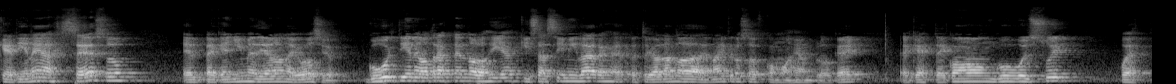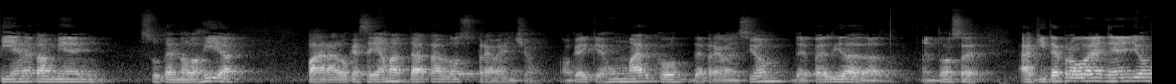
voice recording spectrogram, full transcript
que tiene acceso el pequeño y mediano negocio. Google tiene otras tecnologías quizás similares, eh, estoy hablando de la de Microsoft como ejemplo, ¿ok? El que esté con Google Suite, pues tiene también su tecnología para lo que se llama Data Loss Prevention, ¿ok? Que es un marco de prevención de pérdida de datos. Entonces, aquí te proveen ellos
